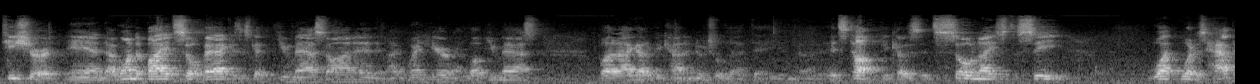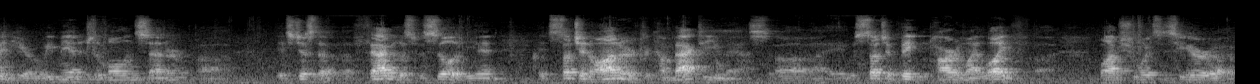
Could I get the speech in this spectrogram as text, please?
T-shirt, and I wanted to buy it so bad because it's got UMass on it, and I went here and I love UMass, but I got to be kind of neutral that day, and uh, it's tough because it's so nice to see what what has happened here. We manage the Mullins Center. It's just a, a fabulous facility, and it's such an honor to come back to UMass. Uh, it was such a big part of my life. Uh, Bob Schwartz is here. Uh,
